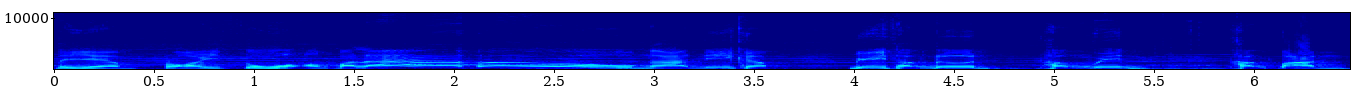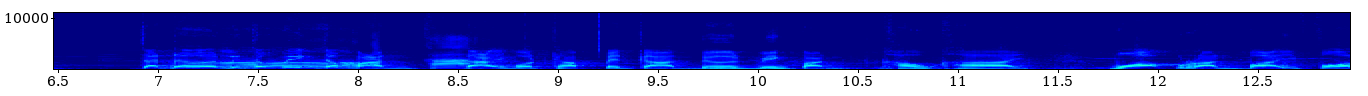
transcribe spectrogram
เตรียมปล่อยตัวออกมาแล้ว งานนี้ครับ มีทั้งเดินทั้งวิ่งทั้งปั่นจะเดินหรือจะวิ่งจะปั่นค่ะได้หมดครับ เป็นการเดินวิ่งปั่นเข้าค่าย Walk Run Bike for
